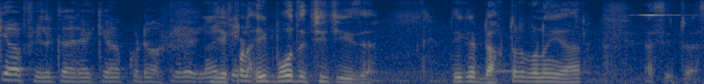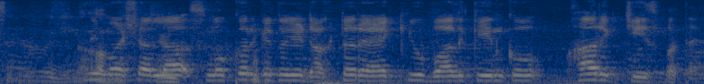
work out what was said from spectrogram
क्या फील कर रहे हैं कि आपको डॉक्टर बनना ये पढ़ाई बहुत अच्छी चीज़ है। ठीक है डॉक्टर बनो यार। ऐसी ड्रेस माशाल्लाह स्नोकर के तो ये डॉक्टर है क्यों बाल की इनको हर एक चीज़ पता है।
